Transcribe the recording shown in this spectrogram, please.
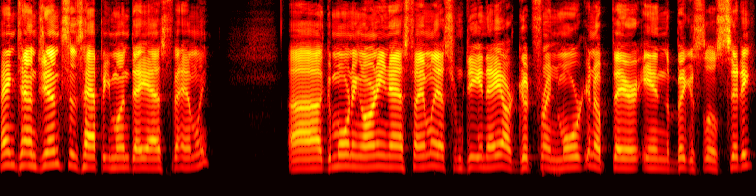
Hangtown Jen says, Happy Monday, ass family. Uh, good morning, Arnie and ass family. That's from DNA, our good friend Morgan up there in the biggest little city.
